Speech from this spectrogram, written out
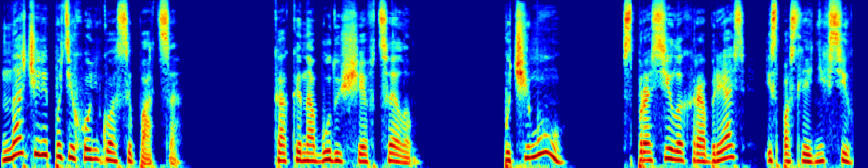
начали потихоньку осыпаться. Как и на будущее в целом. «Почему?» — спросила, храбрясь из последних сил.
